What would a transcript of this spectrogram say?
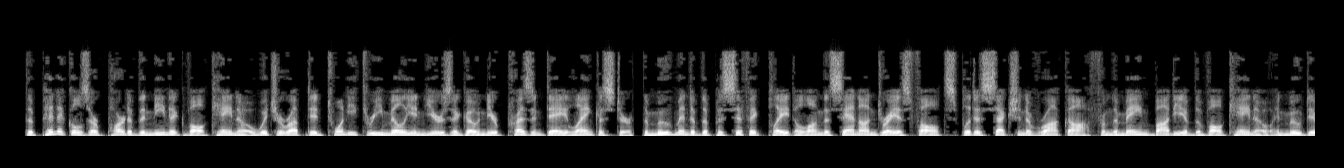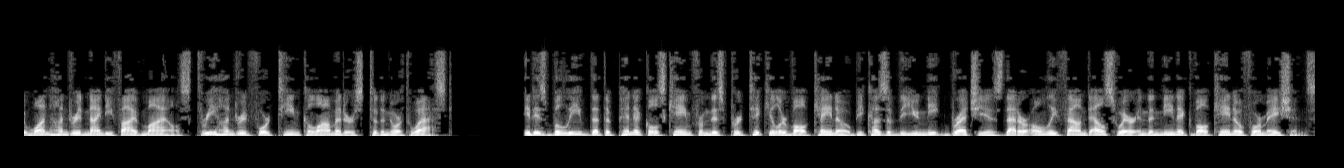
The pinnacles are part of the Neenach volcano which erupted 23 million years ago near present-day Lancaster. The movement of the Pacific Plate along the San Andreas Fault split a section of rock off from the main body of the volcano and moved it 195 miles (314 kilometers) to the northwest. It is believed that the pinnacles came from this particular volcano because of the unique breccias that are only found elsewhere in the Neenach volcano formations.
